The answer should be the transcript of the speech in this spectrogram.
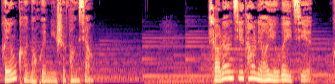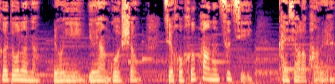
很有可能会迷失方向。少量鸡汤聊以慰藉，喝多了呢，容易营养过剩，最后喝胖了自己。开笑了旁人。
